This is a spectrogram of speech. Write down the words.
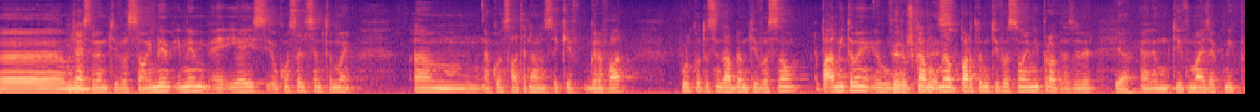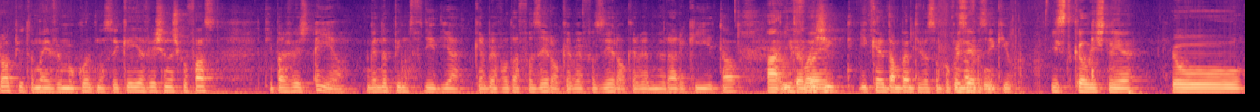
Ahm, Já esta é a motivação. E, mesmo, e, mesmo, e é isso, eu aconselho sempre também um, a quando se está a treinar, não sei o que, gravar, porque eu estou sempre a dar bem motivação. Epá, a mim também, eu Ver vou buscar a maior parte da motivação em mim próprio, estás a ver? yeah. É, o motivo mais é comigo próprio, também a ver o meu corpo, não sei o que, e a ver as cenas que eu faço. Tipo, às vezes, aí, ó, um grande pinto fedido, já, quero bem voltar a fazer, ou quero bem fazer, ou quero bem melhorar aqui e tal. Ah, e e também- vejo e, quero dar bem motivação para continuar a fazer aquilo. Isso de calistenia, eu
